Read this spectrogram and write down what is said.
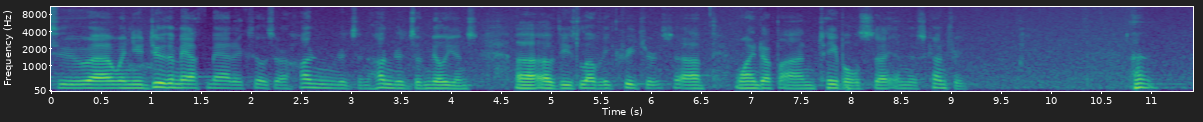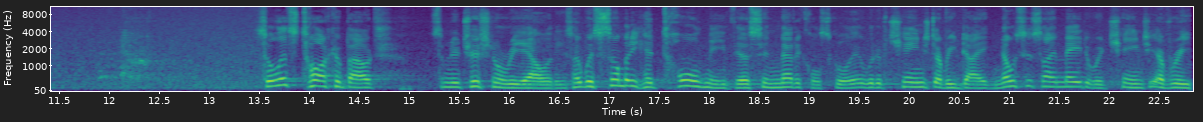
to uh, when you do the mathematics, those are hundreds and hundreds of millions uh, of these lovely creatures uh, wind up on tables uh, in this country. so let's talk about some nutritional realities. I wish somebody had told me this in medical school. It would have changed every diagnosis I made. It would change every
